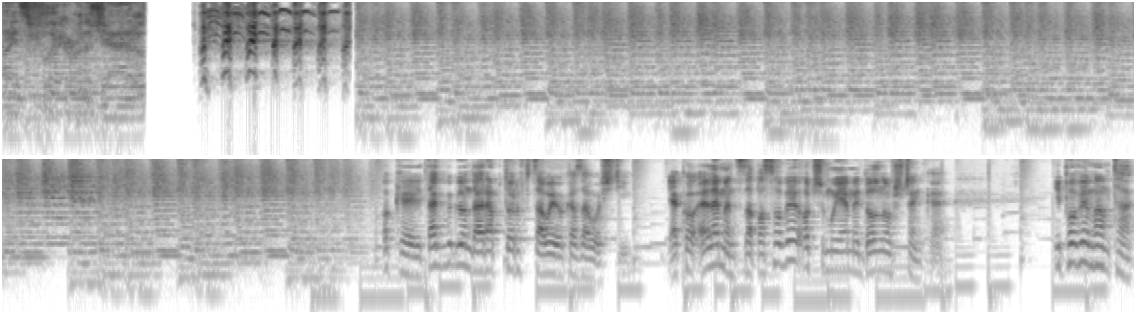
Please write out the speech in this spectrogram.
Lights flicker in the shadows. Okej, tak wygląda Raptor w całej okazałości. Jako element zapasowy otrzymujemy dolną szczękę. I powiem wam tak.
